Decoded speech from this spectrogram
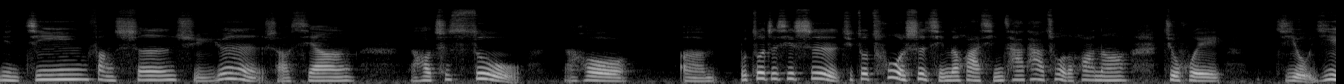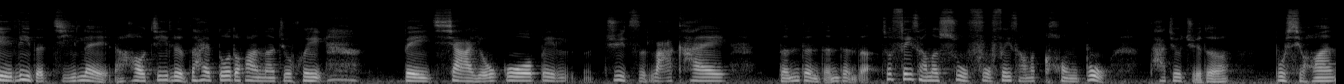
念经、放生、许愿、烧香，然后吃素，然后嗯，不做这些事，去做错事情的话，行差踏错的话呢，就会有业力的积累，然后积累的太多的话呢，就会被下油锅，被锯子拉开。等等等等的，这非常的束缚，非常的恐怖，他就觉得不喜欢。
